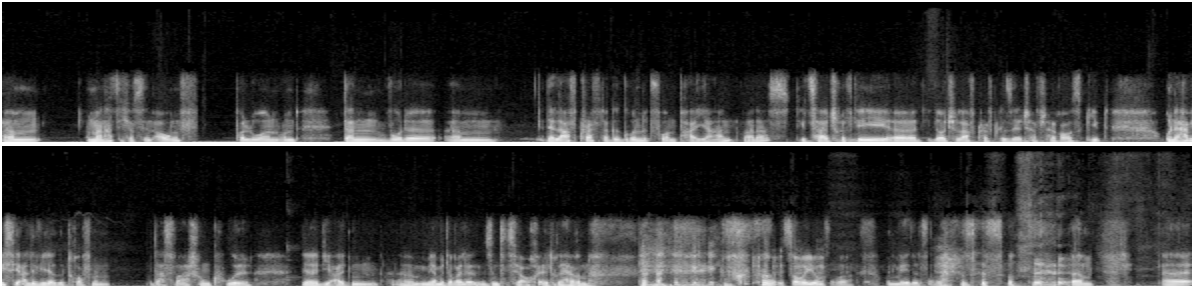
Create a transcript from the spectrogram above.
ähm, und man hat sich aus den Augen verloren und dann wurde ähm, der Lovecrafter gegründet vor ein paar Jahren, war das. Die Zeitschrift, mhm. die äh, die Deutsche Lovecraft-Gesellschaft herausgibt. Und da habe ich sie alle wieder getroffen und das war schon cool. Äh, die alten, äh, ja mittlerweile sind es ja auch ältere Herren. Sorry Jungs aber, und Mädels, aber das ist so. ähm, äh,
